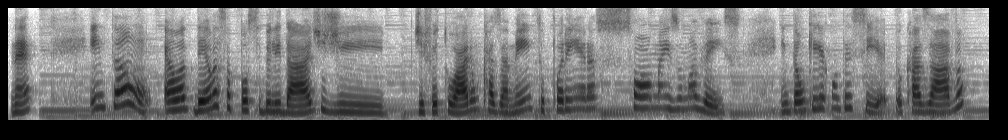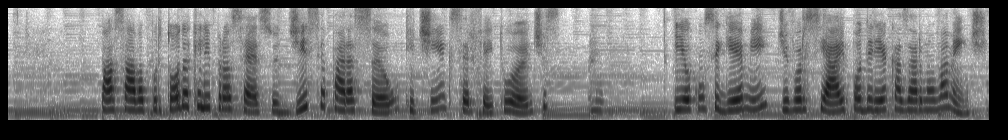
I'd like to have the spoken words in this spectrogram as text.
né? Então, ela deu essa possibilidade de, de efetuar um casamento, porém era só mais uma vez. Então, o que, que acontecia? Eu casava, passava por todo aquele processo de separação que tinha que ser feito antes, e eu conseguia me divorciar e poderia casar novamente.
